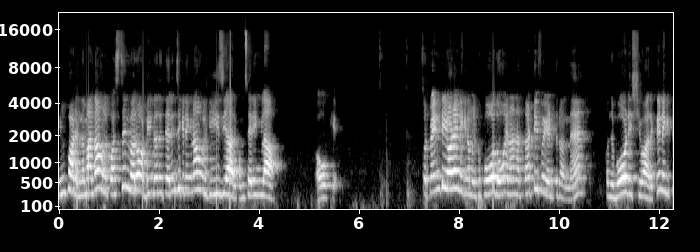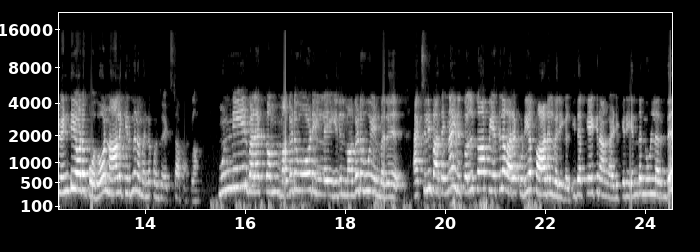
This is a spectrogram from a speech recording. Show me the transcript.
இம்பார்ட்டன்ட் இந்த மாதிரி தான் உங்களுக்கு கொஸ்டின் வரும் அப்படின்றது தெரிஞ்சுக்கிட்டீங்கன்னா உங்களுக்கு ஈஸியா இருக்கும். சரிங்களா? ஓகே ஸோ டுவெண்ட்டியோட இன்னைக்கு நம்மளுக்கு போதும். ஏன்னா நான் தேர்ட்டி ஃபைவ் எடுத்துட்டு வந்தேன். கொஞ்சம் போர்டு இஷ்யூவா இருக்கு. இன்னைக்கு டுவெண்ட்டியோட போதும். நாளைக்கு இருந்து நம்ம இன்னும் கொஞ்சம் எக்ஸ்ட்ரா பார்க்கலாம். முன்னீர் வழக்கம் மகடுவோடு இல்லை. இதில் மகடுவு என்பது ஆக்சுவலி பாத்தீங்கன்னா இது தொல்காப்பியத்துல வரக்கூடிய பாடல் வரிகள். இதை கேட்கிறாங்க அடிக்கடி. எந்த நூல்ல இருந்து?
